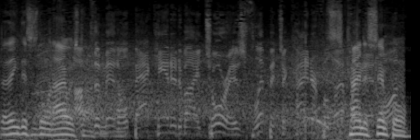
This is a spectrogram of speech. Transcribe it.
I think this is the one I was Up talking the middle, about. backhanded by Torres. Flip it to Kiner It's kind of simple, on.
